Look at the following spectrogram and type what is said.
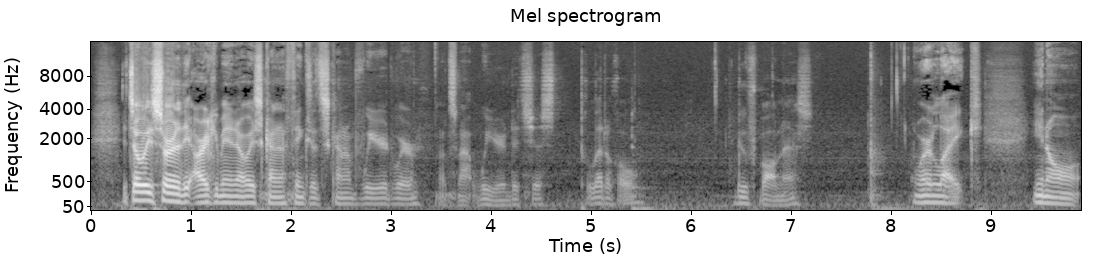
it's always sort of the argument. I always kind of thinks it's kind of weird. Where it's not weird. It's just political goofballness. Where like, you know,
